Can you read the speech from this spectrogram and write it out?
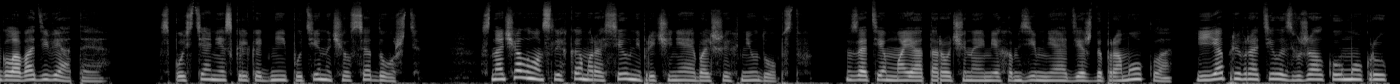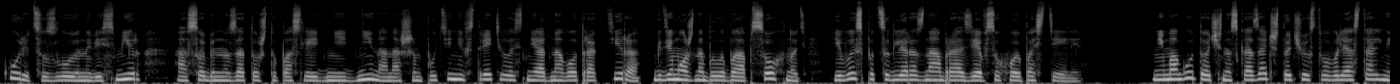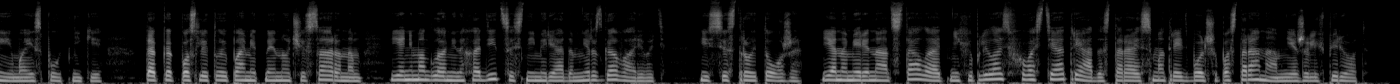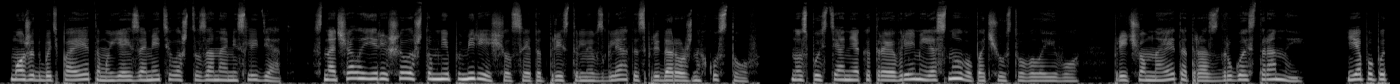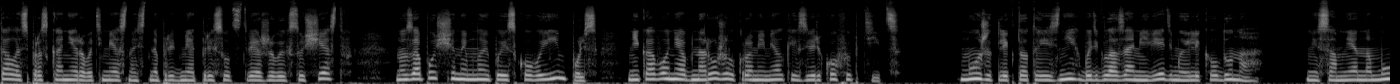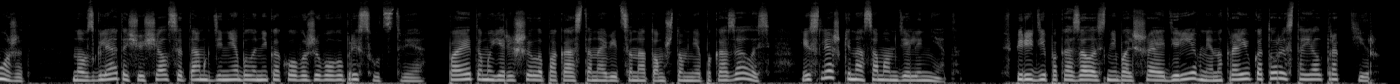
Глава 9. Спустя несколько дней пути начался дождь. Сначала он слегка моросил, не причиняя больших неудобств. Затем моя отороченная мехом зимняя одежда промокла, и я превратилась в жалкую мокрую курицу, злую на весь мир, особенно за то, что последние дни на нашем пути не встретилось ни одного трактира, где можно было бы обсохнуть и выспаться для разнообразия в сухой постели. Не могу точно сказать, что чувствовали остальные мои спутники, так как после той памятной ночи с Аароном я не могла ни находиться с ними рядом, ни разговаривать. И с сестрой тоже. Я намеренно отстала от них и плелась в хвосте отряда, стараясь смотреть больше по сторонам, нежели вперед. Может быть, поэтому я и заметила, что за нами следят. Сначала я решила, что мне померещился этот пристальный взгляд из придорожных кустов. Но спустя некоторое время я снова почувствовала его, причем на этот раз с другой стороны. Я попыталась просканировать местность на предмет присутствия живых существ, но запущенный мной поисковый импульс никого не обнаружил, кроме мелких зверьков и птиц. Может ли кто-то из них быть глазами ведьмы или колдуна? Несомненно, может, но взгляд ощущался там, где не было никакого живого присутствия. Поэтому я решила пока остановиться на том, что мне показалось, и слежки на самом деле нет. Впереди показалась небольшая деревня, на краю которой стоял трактир.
